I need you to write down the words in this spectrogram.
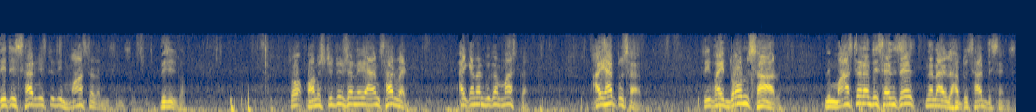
it is service to the master of the senses. This is bhakti. So constitutionally I am servant. I cannot become master. I have to serve. So if I don't serve the master of the senses, then I will have to serve the senses.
